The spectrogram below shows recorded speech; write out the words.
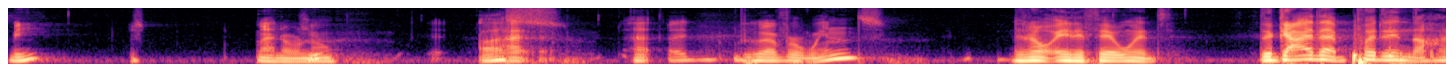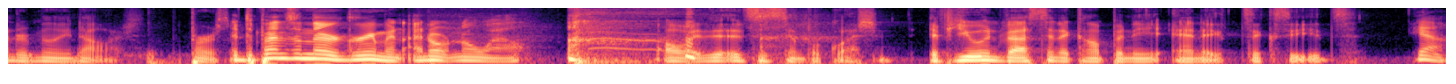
Me? I don't You- know. Us. Uh, uh, whoever wins. No, no, and if it wins, the guy that put in the $100 million, the person. It depends on their agreement. I don't know, Al. Oh, it, it's a simple question. If you invest in a company and it succeeds, Yeah.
